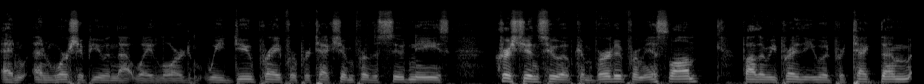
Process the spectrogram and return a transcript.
and and worship you in that way, Lord. We do pray for protection for the Sudanese Christians who have converted from Islam. Father, we pray that you would protect them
